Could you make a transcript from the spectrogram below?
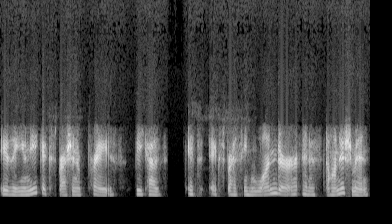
is a unique expression of praise because it's expressing wonder and astonishment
